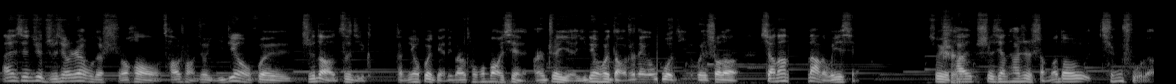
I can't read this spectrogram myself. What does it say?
安心去执行任务的时候，曹爽就一定会知道自己。肯定会给那边通风报信，而这也一定会导致那个卧底会受到相当大的危险，所以他事先他是什么都清楚的，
